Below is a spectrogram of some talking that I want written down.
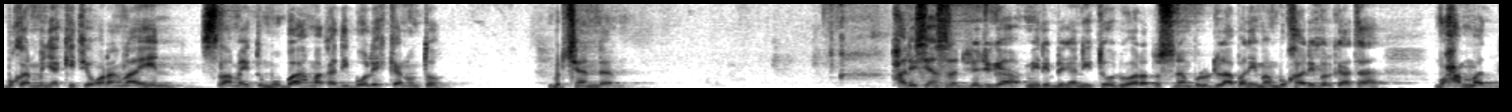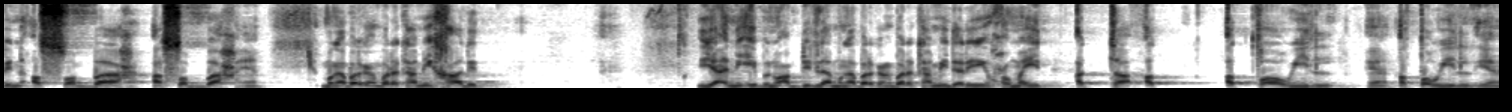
bukan menyakiti orang lain, selama itu mubah maka dibolehkan untuk bercanda. Hadis yang selanjutnya juga mirip dengan itu 268 Imam Bukhari berkata Muhammad bin As-Sabbah As-Sabbah ya, mengabarkan kepada kami Khalid yakni Ibnu Abdullah mengabarkan kepada kami dari Humaid At-Tawil ya At-Tawil ya.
